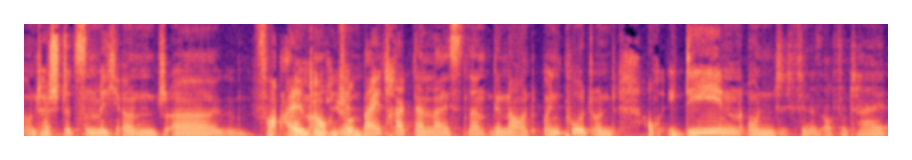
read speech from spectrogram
unterstützen mich und äh, vor allem Content auch liefern. ihren Beitrag dann leisten, genau, und Input und auch Ideen und ich finde es auch total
